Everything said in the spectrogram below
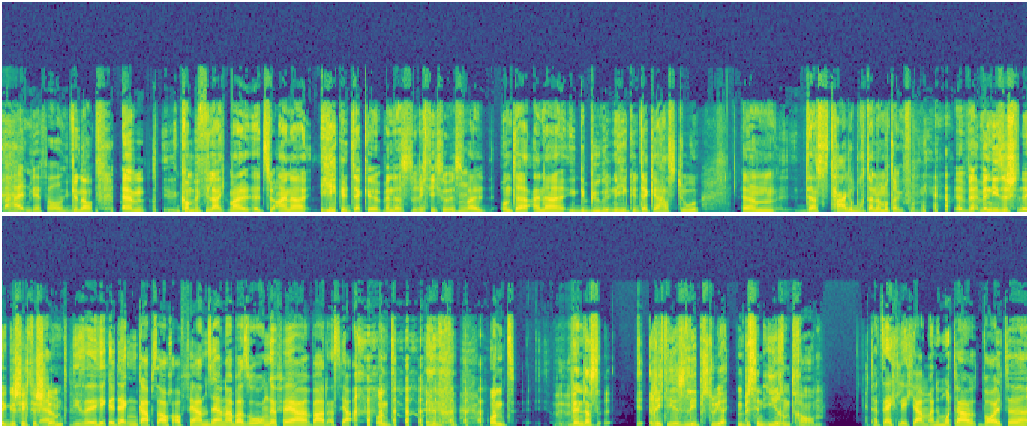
behalten wir für uns. Genau. Ähm, kommen wir vielleicht mal äh, zu einer Häkeldecke, wenn das richtig so ist, mhm. weil unter einer gebügelten Häkeldecke hast du ähm, das Tagebuch deiner Mutter gefunden. Äh, wenn diese äh, Geschichte stimmt. Ja, diese Häkeldecken gab es auch auf Fernsehern, aber so ungefähr war das ja. Und, und wenn das richtig ist, lebst du ja ein bisschen ihren Traum. Tatsächlich, ja. Meine Mutter wollte,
